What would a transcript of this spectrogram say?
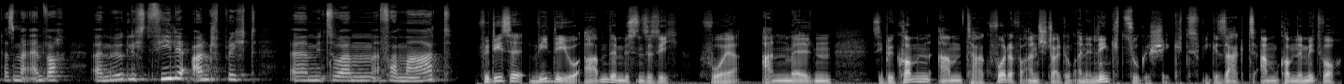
dass man einfach äh, möglichst viele anspricht äh, mit so einem Format. Für diese Videoabende müssen Sie sich vorher anmelden. Sie bekommen am Tag vor der Veranstaltung einen Link zugeschickt. Wie gesagt, am kommenden Mittwoch,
